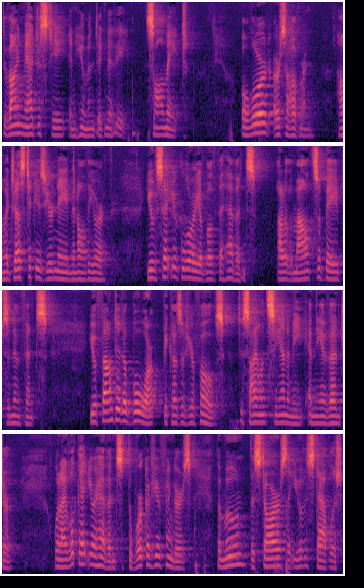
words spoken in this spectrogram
Divine majesty and human dignity. Psalm 8. O Lord, our sovereign, how majestic is your name in all the earth. You have set your glory above the heavens, out of the mouths of babes and infants. You have founded a bulwark because of your foes, to silence the enemy and the avenger. When I look at your heavens, the work of your fingers, the moon, the stars that you have established,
